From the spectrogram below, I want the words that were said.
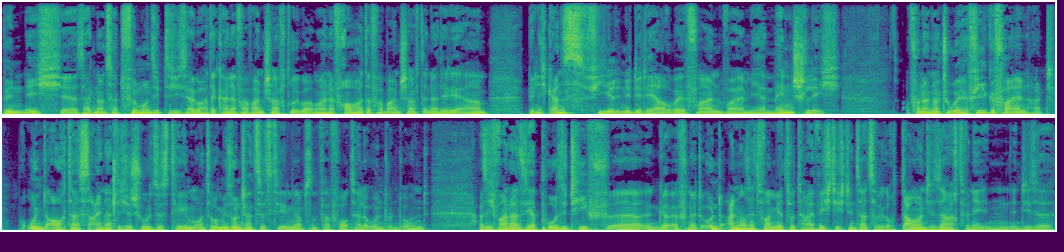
bin ich seit 1975, ich selber hatte keine Verwandtschaft drüber, meine Frau hatte Verwandtschaft in der DDR, bin ich ganz viel in die DDR rübergefahren, weil mir menschlich von der Natur her viel gefallen hat. Und auch das einheitliche Schulsystem, unserem Gesundheitssystem gab es ein paar Vorteile und, und, und. Also ich war da sehr positiv äh, geöffnet und andererseits war mir total wichtig, den Satz habe ich auch dauernd gesagt, wenn ich in, in diese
